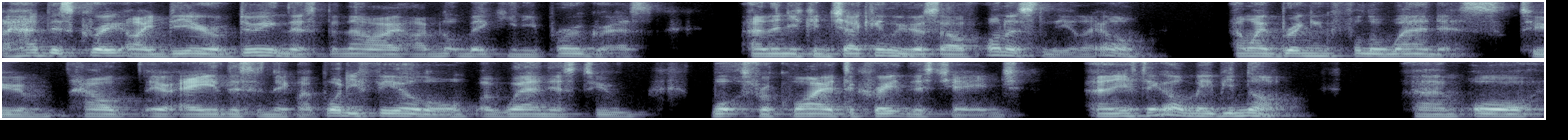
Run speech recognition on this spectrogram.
I had this great idea of doing this, but now I, I'm not making any progress. And then you can check in with yourself honestly, like, oh, am I bringing full awareness to how a this is making my body feel, or awareness to what's required to create this change? And you think, oh, maybe not. Um, or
